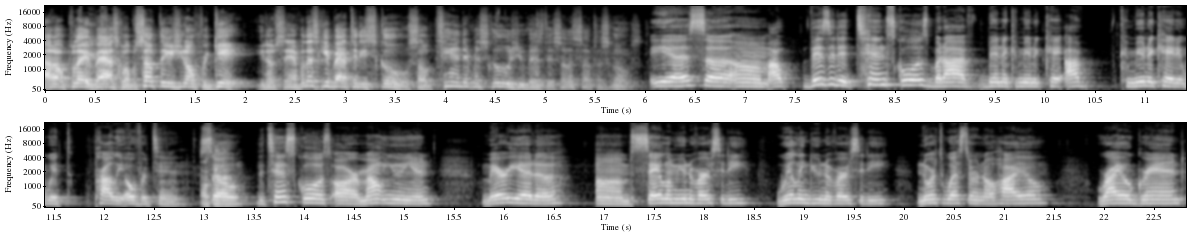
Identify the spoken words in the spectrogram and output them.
I don't play basketball, but some things you don't forget. You know what I'm saying? But let's get back to these schools. So 10 different schools you visited. So let's talk to schools. Yeah, it's uh, um, I visited ten schools, but I've been in communicate. I've communicated with probably over ten. Okay. So the ten schools are Mount Union, Marietta, um, Salem University, Wheeling University, Northwestern Ohio, Rio Grande,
